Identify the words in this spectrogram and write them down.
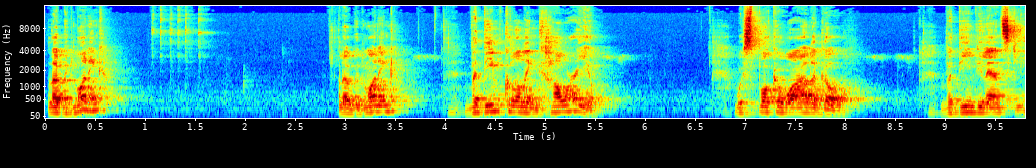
Hello, good morning. Hello, good morning. Vadim calling, how are you? We spoke a while ago. Vadim Vilensky.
